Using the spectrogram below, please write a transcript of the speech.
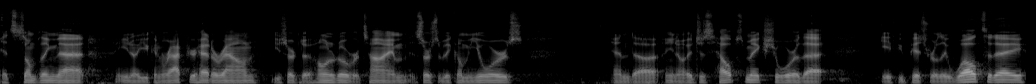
It's something that you know you can wrap your head around. You start to hone it over time. It starts to become yours, and uh, you know it just helps make sure that if you pitch really well today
